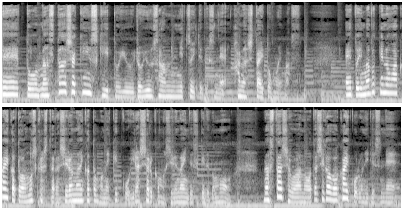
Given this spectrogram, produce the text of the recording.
えっ、と、ナスターシャ・キンスキーという女優さんについてですね、話したいと思います。えっ、と、今時の若い方はもしかしたら知らない方もね、結構いらっしゃるかもしれないんですけれども、ナスターシャはあの私が若い頃にですね、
